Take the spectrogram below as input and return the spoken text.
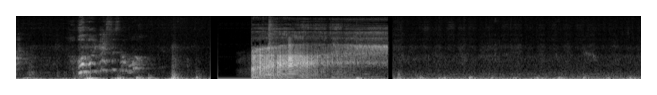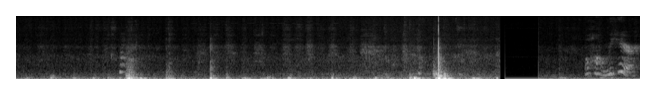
Ah. Oh my gosh, there's a wolf. Oh, I'm here.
